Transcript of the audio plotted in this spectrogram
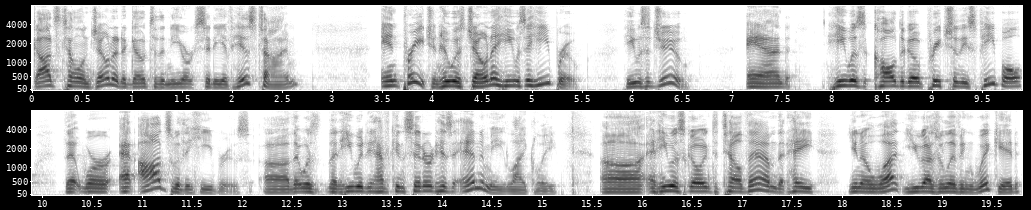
God's telling Jonah to go to the New York City of his time and preach. And who was Jonah? He was a Hebrew, he was a Jew. And he was called to go preach to these people that were at odds with the Hebrews. Uh, that was that he would have considered his enemy likely, uh, and he was going to tell them that, hey, you know what, you guys are living wicked,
